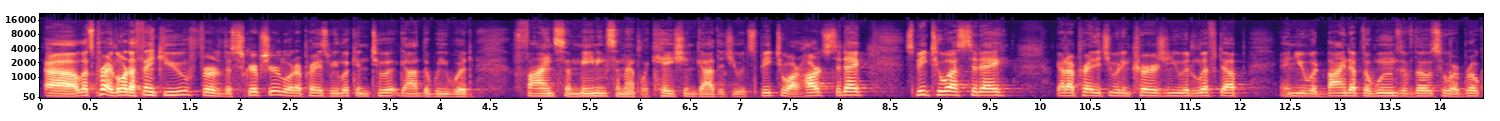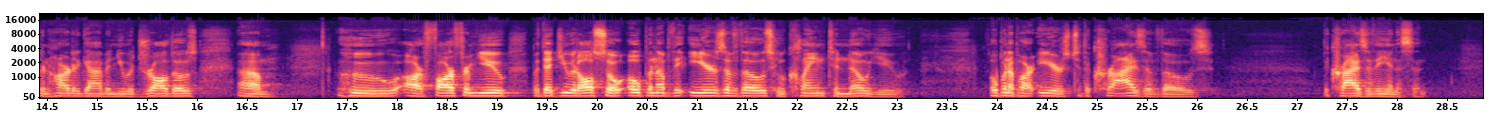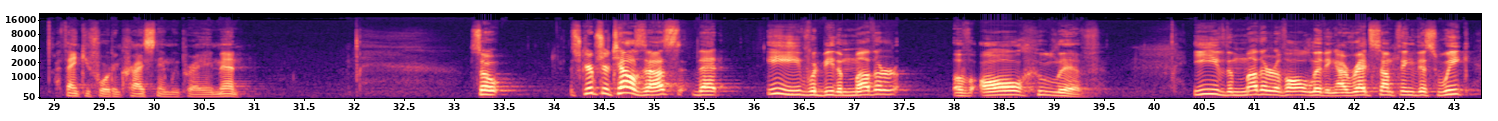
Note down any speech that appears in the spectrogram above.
Uh, let's pray. Lord, I thank you for the scripture. Lord, I pray as we look into it, God, that we would find some meaning, some application. God, that you would speak to our hearts today, speak to us today. God, I pray that you would encourage and you would lift up and you would bind up the wounds of those who are brokenhearted, God, and you would draw those um, who are far from you, but that you would also open up the ears of those who claim to know you. Open up our ears to the cries of those, the cries of the innocent. I thank you for it. In Christ's name we pray. Amen. So, Scripture tells us that Eve would be the mother of all who live. Eve, the mother of all living. I read something this week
